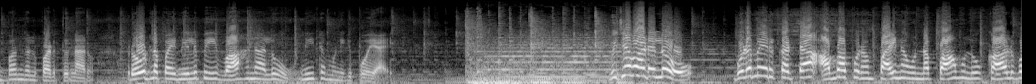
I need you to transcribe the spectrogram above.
ఇబ్బందులు పడుతున్నారు. రోడ్లపై నిలిపి వాహనాలు నీట మునిగిపోయాయి. విజయవాడలో బుడమేరు కట్ట అంబాపురం పైన ఉన్న పాములు కాలువ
